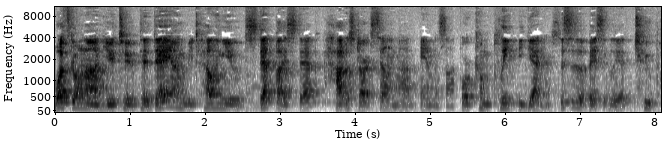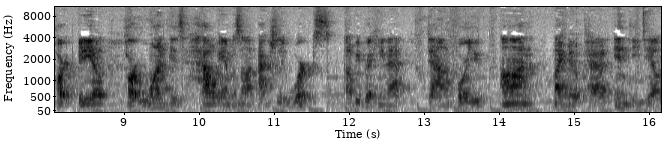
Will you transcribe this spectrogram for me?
What's going on YouTube? Today I'm going to be telling you step by step how to start selling on Amazon for complete beginners. This is a, basically a two-part video. Part one is how Amazon actually works. I'll be breaking that down for you on my notepad in detail.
